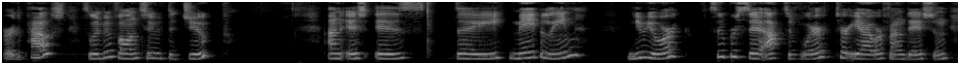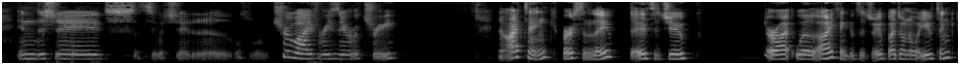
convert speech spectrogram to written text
or the pouch. So we'll move on to the dupe. And it is the Maybelline New York Super Superstay Activewear 30 Hour Foundation in the shade, let's see what shade it is, True Ivory 03. Now I think, personally, that it's a dupe or I, well, I think it's a dupe. I don't know what you think.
